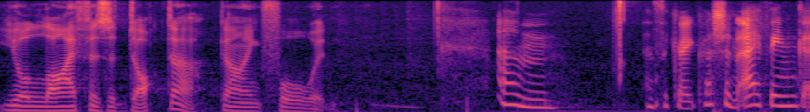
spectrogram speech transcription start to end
your life as a doctor going forward? Um, that's a great question. I think,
